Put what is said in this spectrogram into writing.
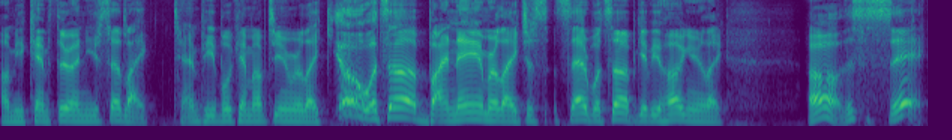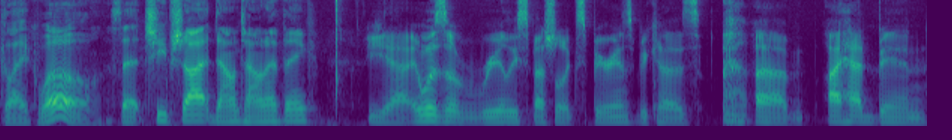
um, you came through, and you said like ten people came up to you and were like, yo, what's up, by name, or like just said what's up, give you a hug, and you're like, oh, this is sick, like whoa, it's that cheap shot downtown, I think. Yeah, it was a really special experience because um, I had been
